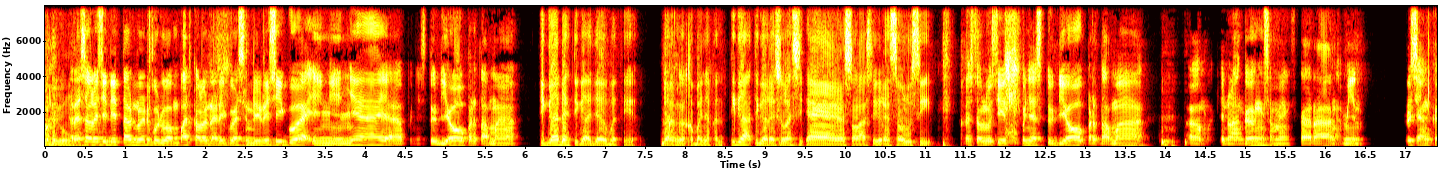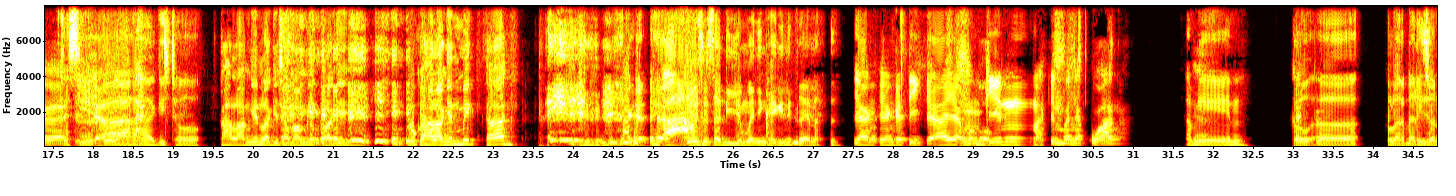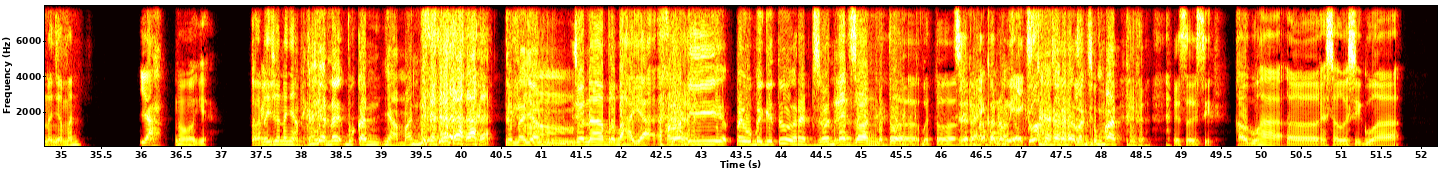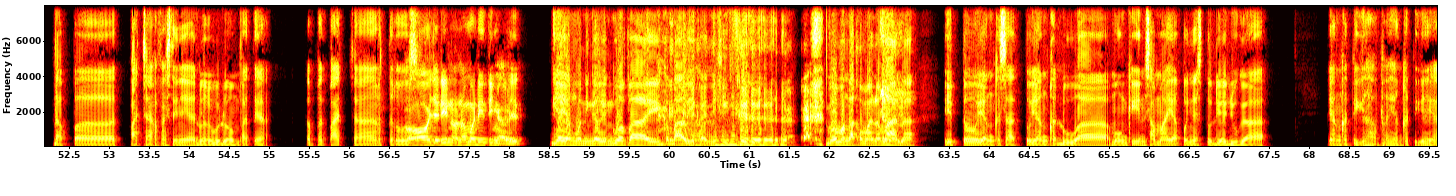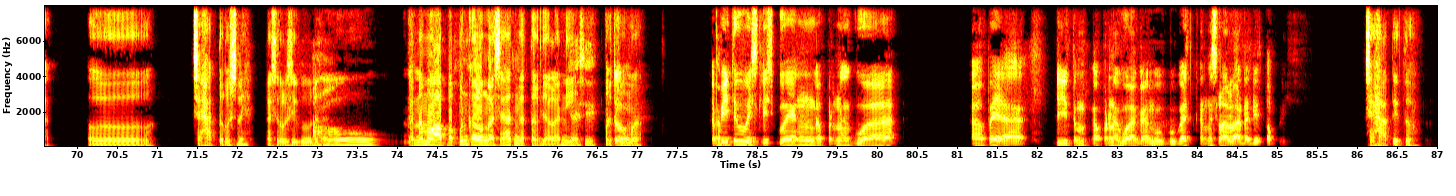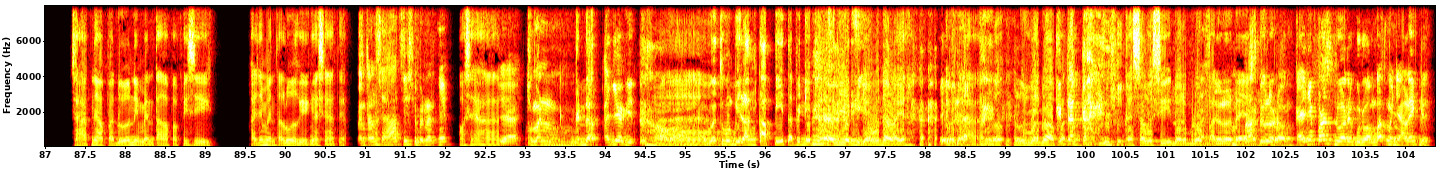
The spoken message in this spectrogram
bingung. Resolusi di tahun 2024 kalau dari gue sendiri sih gue inginnya ya punya studio pertama. Tiga deh, tiga aja berarti ya. Biar nggak kebanyakan. Tiga, tiga resolusi. Eh, resolusi, resolusi. Resolusi punya studio pertama eh, makin langgeng sama yang sekarang. Amin. Terus yang Ke situ ketiga lagi, Cok. Kehalangin lagi sama mic lagi Lu kehalangin mic kan Ya, Gue susah diem anjing kayak gini tuh enak tuh. yang yang ketiga ya mungkin makin banyak uang. Amin. Kelu Itu. eh, keluar dari zona nyaman? Ya, Oh iya. Keluar dari zona nyaman. Kayaknya bukan nyaman Zona yang Hmm. Zona berbahaya. Kalau di PUBG itu red zone Red zone, betul, betul. Zona ekonomi X. Langsung mat resolusi. Kalau gua eh, resolusi gua dapet pacar pastinya ya 2024 ya. Dapat pacar terus oh jadi Nona mau ditinggalin. dia yang mau ninggalin gua pai ke Bali anjing. gua mah nggak ke mana-mana. Itu yang ke satu, yang kedua mungkin sama ya punya studio juga. Yang ketiga apa? Yang ketiga ya eh sehat terus deh resolusi gua udah. Oh. Karena mau apa pun kalau nggak sehat nggak terjalani. Iya sih Percuma. Tapi itu wishlist gue yang nggak pernah gue apa ya di nggak pernah gue ganggu gugat karena selalu ada di top list. Sehat itu. Sehatnya apa dulu nih? Mental apa fisik? Kayaknya mental lu lagi nggak sehat ya? Mental sehat sih sebenarnya. Oh sehat. Ya, cuman Oh. gedak aja gitu. Oh. gue tuh mau bilang tapi tapi dia bilang sendiri. Ya udah lah ya. Ya udah. lah. Lu, lu berdua apa tuh? Gedak Resolusi 2024. Dulu deh. Pras dulu dong. Kayaknya Pras 2024 menyalek deh.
